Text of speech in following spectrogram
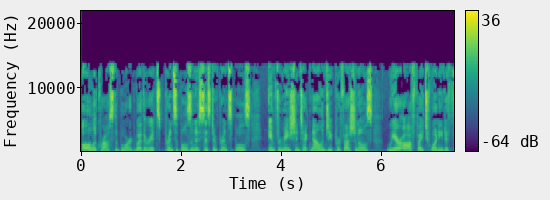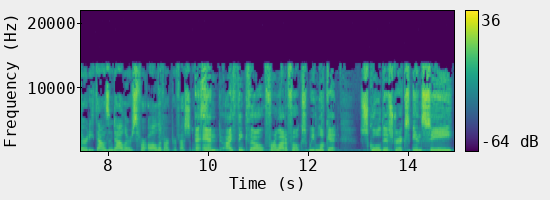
all across the board, whether it's principals and assistant principals, information technology professionals, we are off by twenty to thirty thousand dollars for all of our professionals. And I think though, for a lot of folks, we look at school districts and see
